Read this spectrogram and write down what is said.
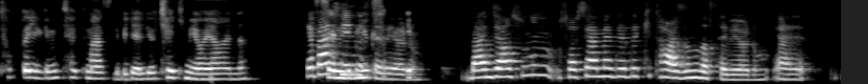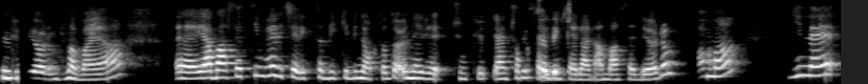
çok da ilgimi çekmez gibi geliyor. Çekmiyor yani. Ya ben Senin şeyini de seviyorum. Ben Cansu'nun sosyal medyadaki tarzını da seviyorum. Yani Hı. gülüyorum da bayağı. Ee, ya bahsettiğim her içerik tabii ki bir noktada öneri. Çünkü yani çok sevdiğim şeylerden bahsediyorum. Ama yine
